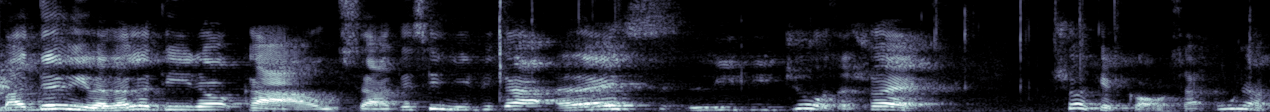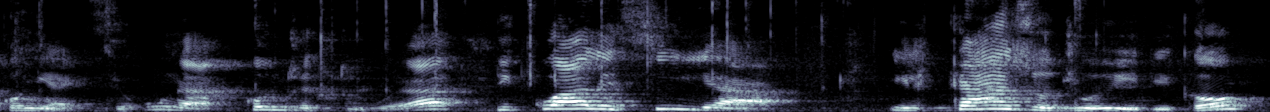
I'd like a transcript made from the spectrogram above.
ma deriva dal latino causa, che significa res litigiosa, cioè cioè che cosa? Una coniezio, una congettura di quale sia il caso giuridico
